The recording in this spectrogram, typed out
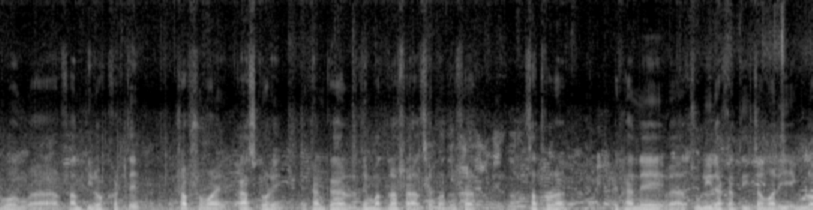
এবং শান্তি রক্ষার্থে সবসময় কাজ করে। এখানকার যে মাদ্রাসা আছে, মাদ্রাসার ছাত্ররা, এখানে চুরি, ডাকাতি, চামারি এগুলো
